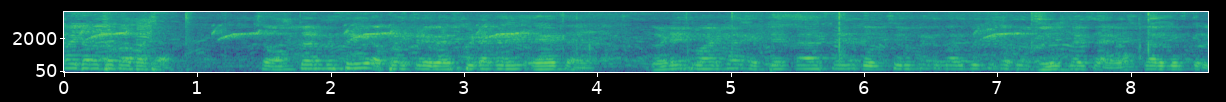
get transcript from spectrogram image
मैदानाचा ताब्याचा तर ओंकार मिस्त्री आपण इकडे व्यासपीठाकडे यायचं आहे. गणेश वाडकर यांच्या असलेले दोनशे रुपये पारितोषिक आपण घेऊन जायचं आहे. ओंकार मिस्त्री.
